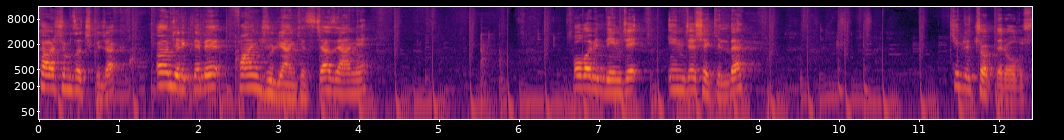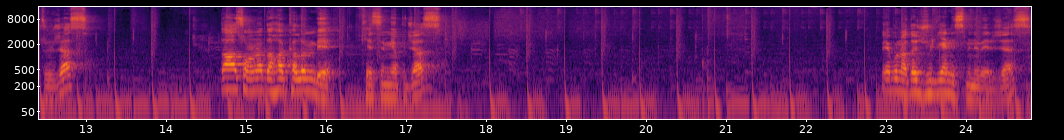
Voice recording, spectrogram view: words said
karşımıza çıkacak. Öncelikle bir fine Julian keseceğiz. Yani olabildiğince ince şekilde kibrit çöpleri oluşturacağız. Daha sonra daha kalın bir kesim yapacağız. Ve buna da Julien ismini vereceğiz.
